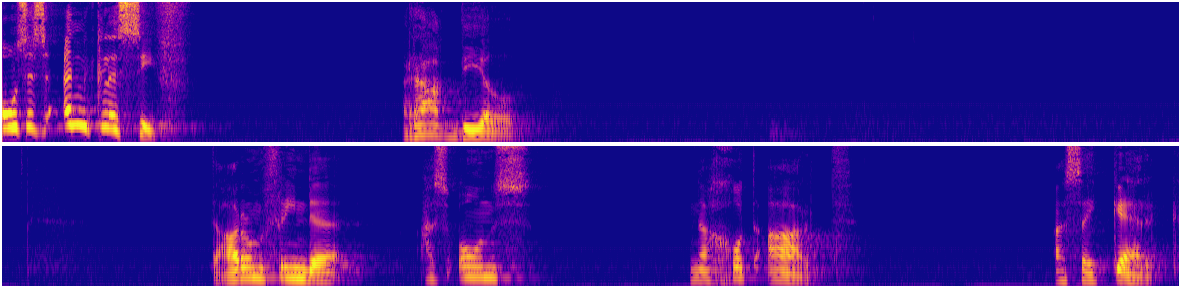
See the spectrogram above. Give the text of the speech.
Ons is inklusief. Raak deel. Daarom vriende, as ons na God aard as sy kerk,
